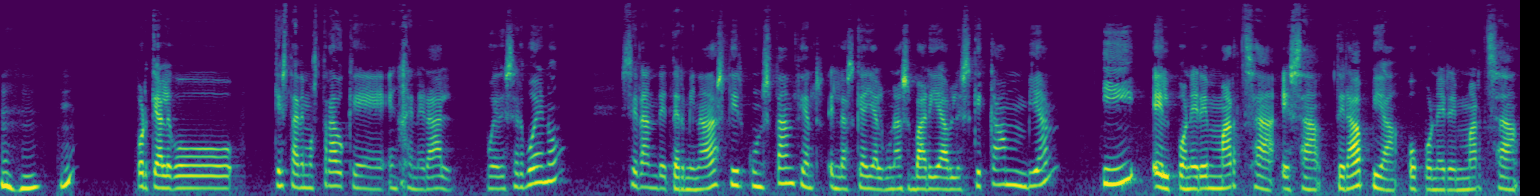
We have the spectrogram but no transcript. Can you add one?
¿Mm? Porque algo que está demostrado que en general puede ser bueno, se dan determinadas circunstancias en las que hay algunas variables que cambian y el poner en marcha esa terapia o poner en marcha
